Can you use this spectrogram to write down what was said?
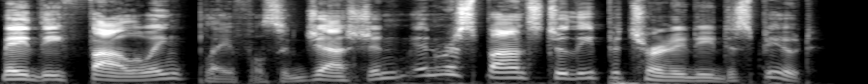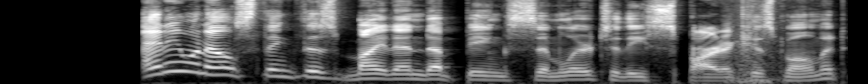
made the following playful suggestion in response to the paternity dispute. Anyone else think this might end up being similar to the Spartacus moment,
